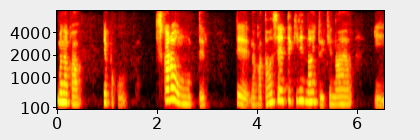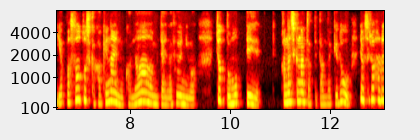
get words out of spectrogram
まあなんか、やっぱこう、力を持ってって、なんか男性的でないといけない、やっぱそうとしか書けないのかな、みたいな風には、ちょっと思って、悲しくなっちゃってたんだけど、でもそれを春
